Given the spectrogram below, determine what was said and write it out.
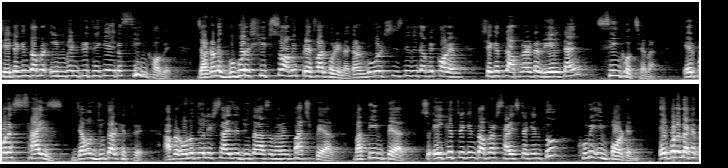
সেটা কিন্তু আপনার ইনভেন্টরি থেকে এটা সিঙ্ক হবে। যার কারণে গুগল শিটসও আমি প্রেফার করি না। কারণ গুগল শিটস দিয়ে যদি আপনি করেন, সেক্ষেত্রে আপনার একটা রিয়েল টাইম সিঙ্ক হচ্ছে না। এরপরে সাইজ যেমন জুতার ক্ষেত্রে, আপনার উনচল্লিশ সাইজের জুতা আছে, ধরেন পাঁচ পেয়ার বা তিন পেয়ার সো এই ক্ষেত্রে কিন্তু আপনার সাইজটা কিন্তু খুবই ইম্পর্টেন্ট এরপরে দেখেন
